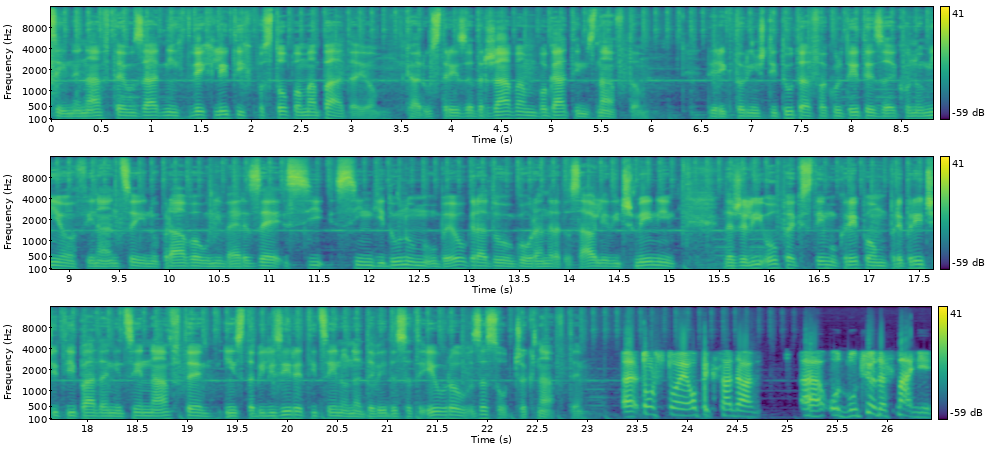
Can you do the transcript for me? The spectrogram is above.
Cene nafte v zadnjih dveh letih postopoma padajo, kar ustreza državam bogatim z nafto. Direktor inštituta Fakultete za ekonomijo, finance in upravo Univerze Singidunum v Beogradu Goran Radosavljevič meni, da želi OPEC s tem ukrepom preprečiti padanje cen nafte in stabilizirati ceno na 90 evrov za sodček nafte. E, to, što je OPEC sada e, odločio da smanji e,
